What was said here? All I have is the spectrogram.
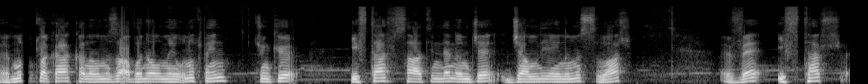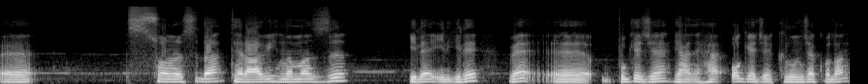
E, mutlaka kanalımıza abone olmayı unutmayın. Çünkü iftar saatinden önce canlı yayınımız var. Ve iftar e, sonrası da teravih namazı ile ilgili ve e, bu gece yani her, o gece kılınacak olan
